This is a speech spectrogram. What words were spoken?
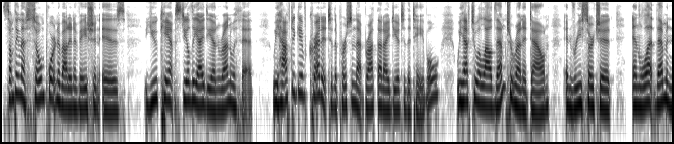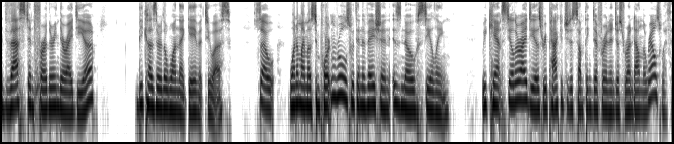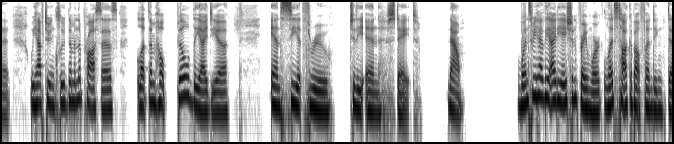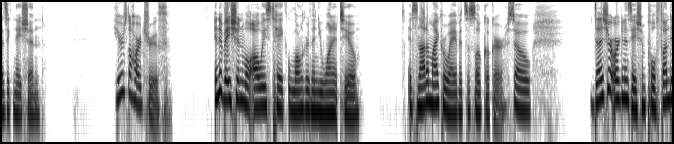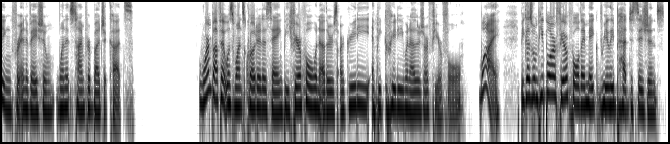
something that's so important about innovation is you can't steal the idea and run with it. We have to give credit to the person that brought that idea to the table. We have to allow them to run it down and research it and let them invest in furthering their idea because they're the one that gave it to us. So, one of my most important rules with innovation is no stealing. We can't steal their ideas, repackage it as something different, and just run down the rails with it. We have to include them in the process, let them help build the idea, and see it through to the end state. Now, once we have the ideation framework, let's talk about funding designation. Here's the hard truth innovation will always take longer than you want it to. It's not a microwave, it's a slow cooker. So, does your organization pull funding for innovation when it's time for budget cuts? Warren Buffett was once quoted as saying, Be fearful when others are greedy and be greedy when others are fearful. Why? Because when people are fearful, they make really bad decisions.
